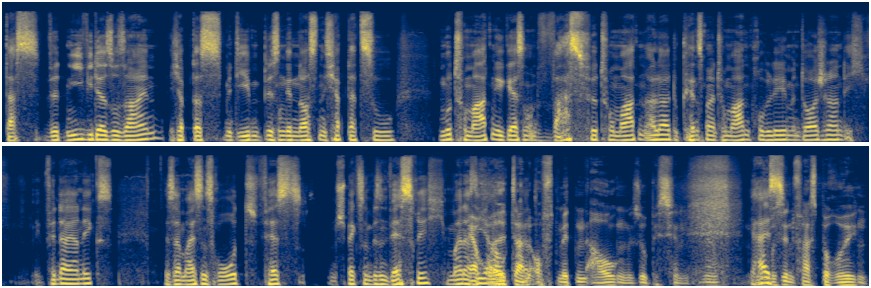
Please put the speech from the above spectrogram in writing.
Das wird nie wieder so sein. Ich habe das mit jedem Bissen genossen. Ich habe dazu nur Tomaten gegessen und was für Tomaten, Alter. Du kennst mein Tomatenproblem in Deutschland. Ich finde da ja nichts. Das ist ja meistens rot, fest schmeckt so ein bisschen wässrig. Meiner er rollt dann oft mit den Augen so ein bisschen. Ne? Man ja, muss ihn fast beruhigen.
